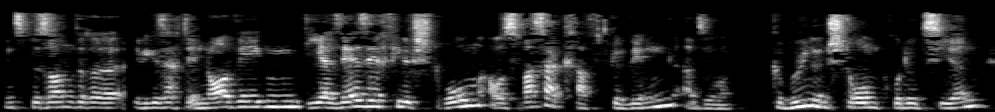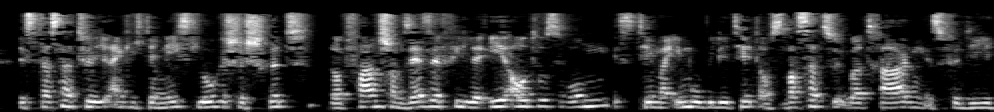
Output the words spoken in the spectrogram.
insbesondere, wie gesagt, in Norwegen, die ja sehr, sehr viel Strom aus Wasserkraft gewinnen, also grünen Strom produzieren, ist das natürlich eigentlich der nächstlogische Schritt. Dort fahren schon sehr, sehr viele E-Autos rum. Das Thema E-Mobilität aufs Wasser zu übertragen, ist für die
